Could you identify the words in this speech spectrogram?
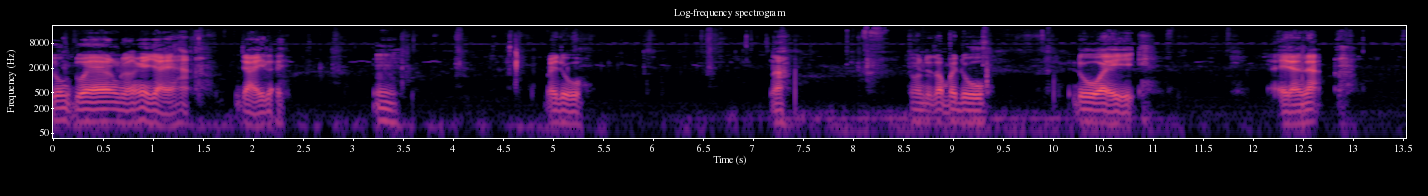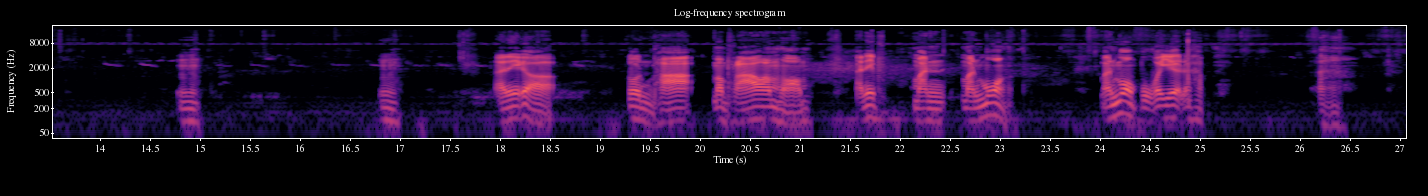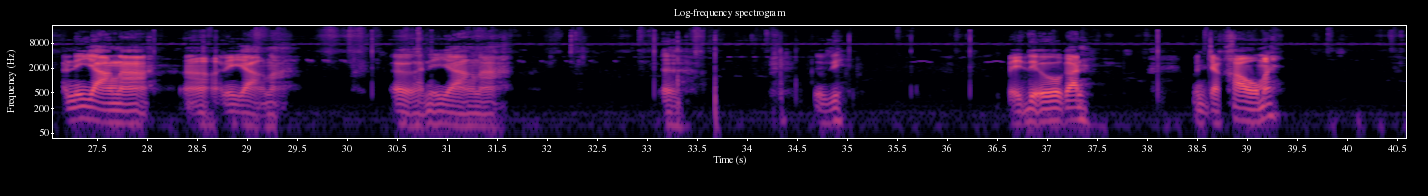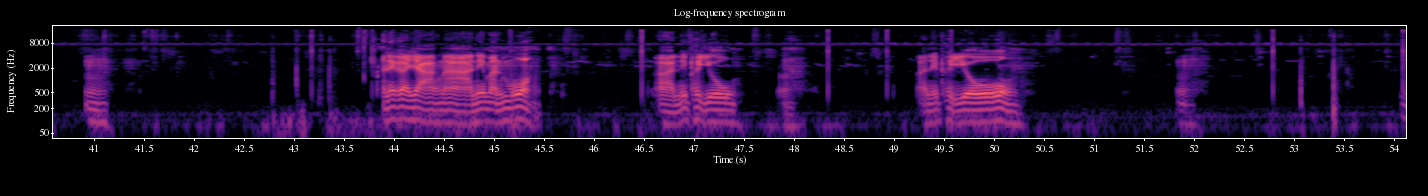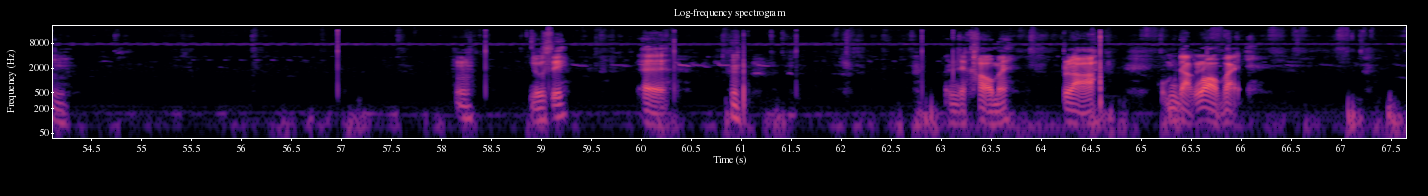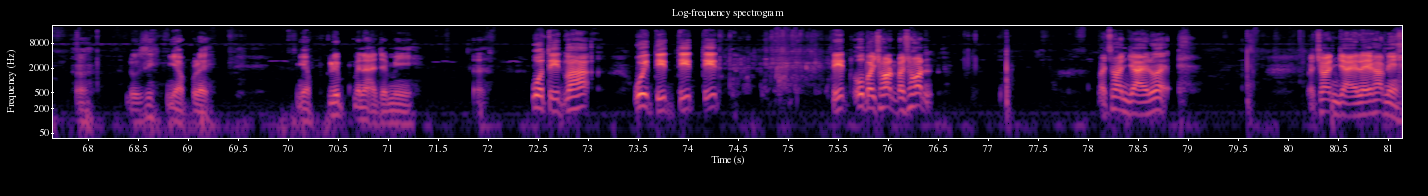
ยุงตัวเหลืองใหญ่ๆฮะ ใหญ่เลย อืมไปดู นะ ทุกคนจะต้องไปดู ดูไอ้ไอ้นั่นแหละอืมอืมอันนี้ก็ต้นพร้ามะพร้าวน้ำหอม อันนี้มันมันม่วง มันม่วงปลูกไว้เยอะนะครับ อ่า อันนี้ยางนา อ่า อันนี้ยางนา เออ อันนี้ยางนา เออ ดูสิ ไปดูกัน มันจะเข้าไหมอืมอันนี้ก็ยางนาอันนี้มันม่วงอ่าอันนี้พยูงอันนี้พยูงดูสิ เออ มันจะเข้าไหม ปลา ผมดักรอบไว้ ดูสิเงียบเลย เงียบกริบไม่น่าจะมีโอ้ติดวะอุ้ยติดติดติดติดโอ้ปลาช่อนปลาช่อนปลาช่อนใหญ่ด้วยปลาช่อนใหญ่เลยครับนี่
